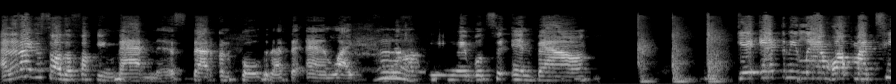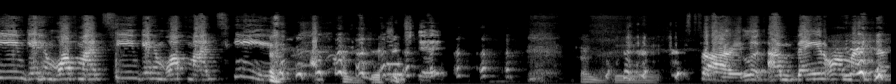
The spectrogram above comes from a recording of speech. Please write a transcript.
And then I just saw the fucking madness that unfolded at the end, like not being able to inbound. Get Anthony Lamb off my team. Get him off my team. Get him off my team. Oh, Sorry, look, I'm banging on my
